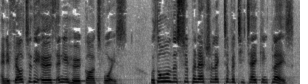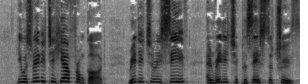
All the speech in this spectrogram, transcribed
and he fell to the earth and he heard God's voice. With all this supernatural activity taking place, he was ready to hear from God, ready to receive, and ready to possess the truth.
